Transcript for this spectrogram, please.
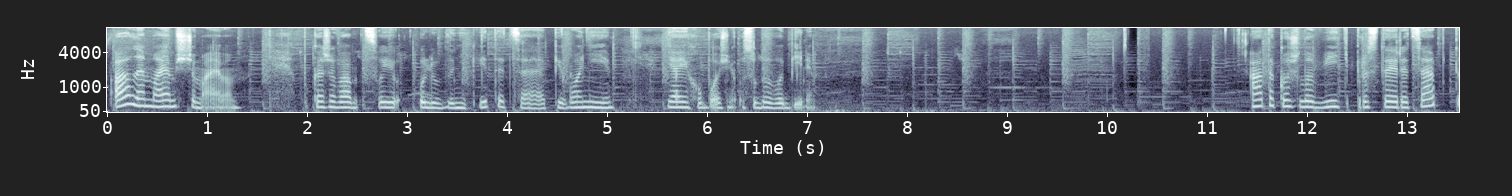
Але маємо, що маємо. Покажу вам свої улюблені квіти це півонії. Я їх обожнюю, особливо білі. А також ловіть простий рецепт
